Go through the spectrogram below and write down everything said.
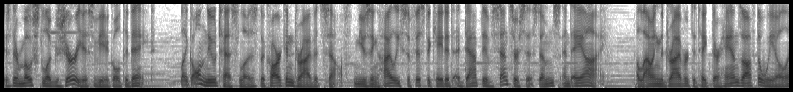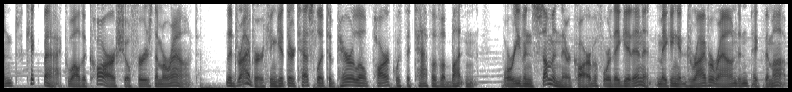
is their most luxurious vehicle to date. Like all new Teslas, the car can drive itself, using highly sophisticated adaptive sensor systems and AI, allowing the driver to take their hands off the wheel and kick back while the car chauffeurs them around. The driver can get their Tesla to parallel park with the tap of a button, or even summon their car before they get in it, making it drive around and pick them up.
